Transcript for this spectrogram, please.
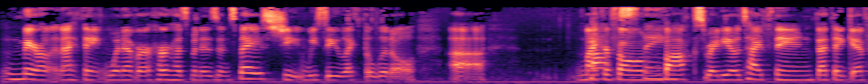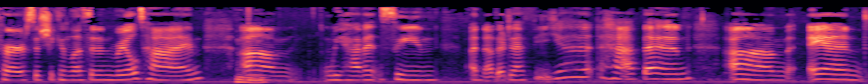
Marilyn, I think, whenever her husband is in space, she we see like the little. Uh, microphone thing. box radio type thing that they give her so she can listen in real time um, we haven't seen another death yet happen um, and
